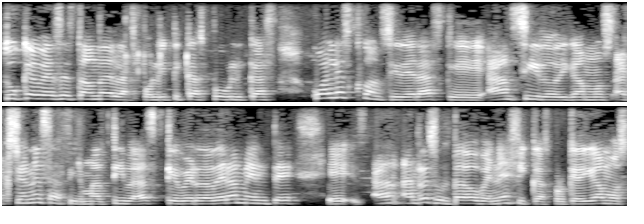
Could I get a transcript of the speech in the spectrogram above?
tú que ves esta onda de las políticas públicas, ¿cuáles consideras que han sido, digamos, acciones afirmativas que verdaderamente eh, han, resultado benéficas? Porque, digamos,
